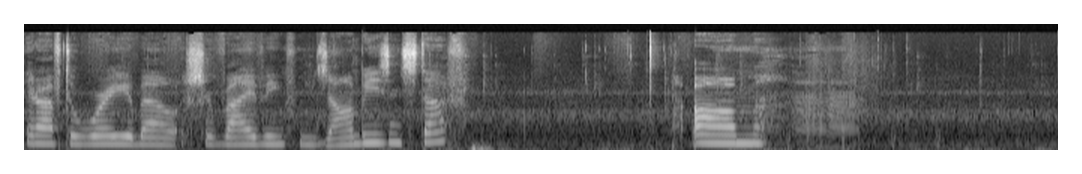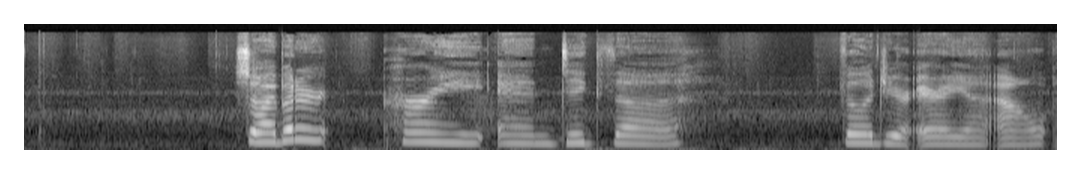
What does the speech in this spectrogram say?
they don't have to worry about surviving from zombies and stuff. Um, so I better hurry and dig the villager area out.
